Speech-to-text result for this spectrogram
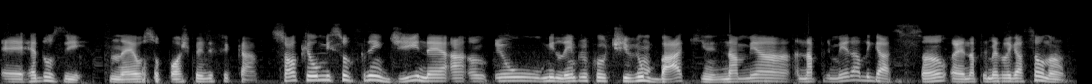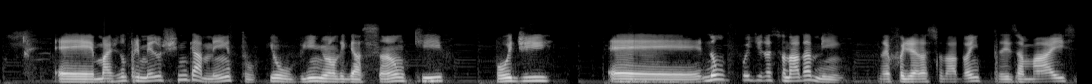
é, reduzir, né, o suporte para ele ficar. Só que eu me surpreendi, né, a, eu me lembro que eu tive um baque na minha, na primeira ligação, é, na primeira ligação não, é, mas no primeiro xingamento que eu vi em uma ligação que foi de, é, não foi direcionado a mim, né, foi direcionado à empresa, mas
